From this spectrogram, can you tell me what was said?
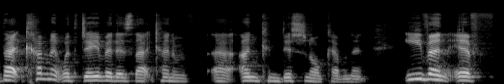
that covenant with David is that kind of uh, unconditional covenant, even if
